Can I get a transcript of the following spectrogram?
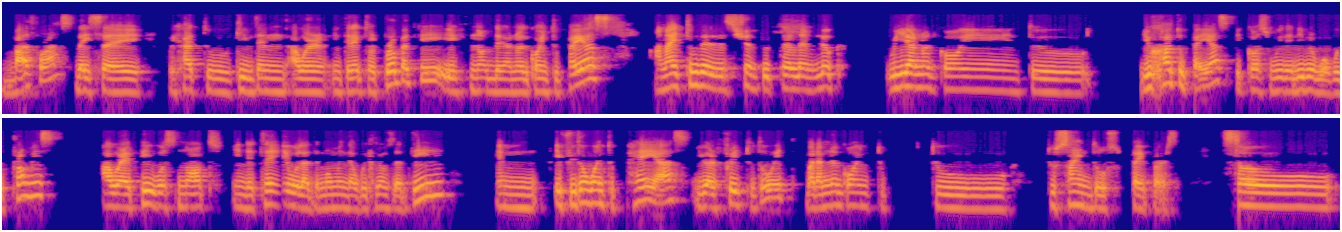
bad for us. They say we had to give them our intellectual property. If not, they are not going to pay us. And I took the decision to tell them, look, we are not going to, you have to pay us because we deliver what we promised. Our IP was not in the table at the moment that we closed the deal. And if you don't want to pay us, you are free to do it, but I'm not going to, to, to sign those papers. So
